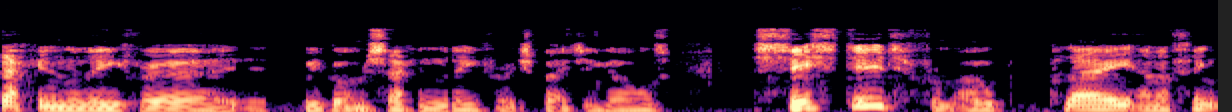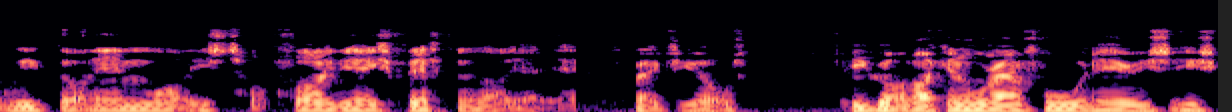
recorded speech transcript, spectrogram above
second in the league for uh, we've got him second in the league for expected goals assisted from open play, and I think we've got him what he's top five. Yeah, he's fifth for like expected goals. So you've got like an all-round forward here. He's he's,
